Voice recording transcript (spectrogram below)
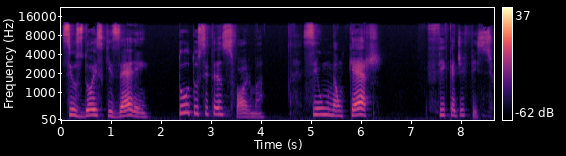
Se os dois quiserem, tudo se transforma. Se um não quer, fica difícil.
